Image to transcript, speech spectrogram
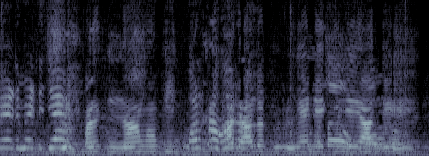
पेट मिट जाए। नामों की अदालत लेने के लिए आते हैं।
